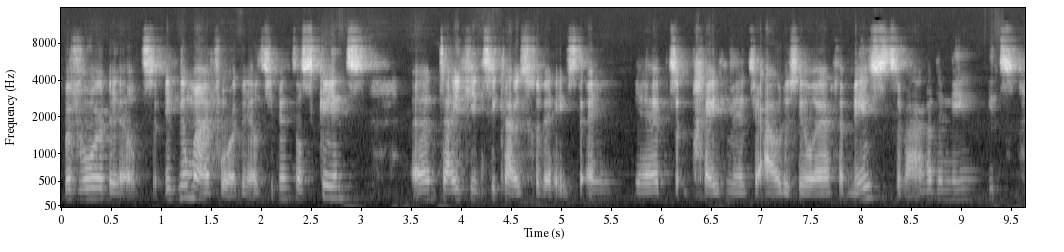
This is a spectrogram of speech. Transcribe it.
bijvoorbeeld, ik noem maar een voorbeeld. Je bent als kind een tijdje in het ziekenhuis geweest. En je hebt op een gegeven moment je ouders heel erg gemist. Ze waren er niet.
